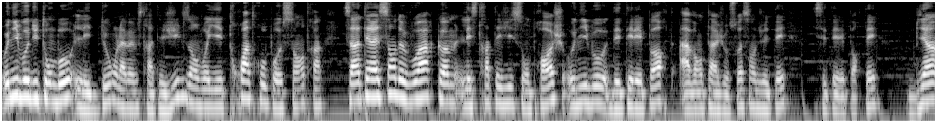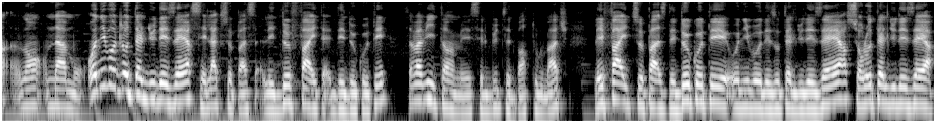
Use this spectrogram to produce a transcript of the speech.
Au niveau du tombeau, les deux ont la même stratégie. Ils ont envoyé trois troupes au centre. C'est intéressant de voir comme les stratégies sont proches. Au niveau des téléportes, avantage aux 60 GT qui s'est téléporté bien en amont. Au niveau de l'hôtel du désert, c'est là que se passent les deux fights des deux côtés. Ça va vite, hein, mais c'est le but, c'est de voir tout le match. Les fights se passent des deux côtés au niveau des hôtels du désert. Sur l'hôtel du désert,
